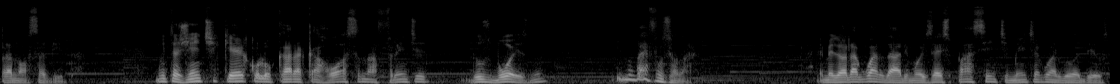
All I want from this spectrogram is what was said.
para a nossa vida. Muita gente quer colocar a carroça na frente dos bois, né? e não vai funcionar. É melhor aguardar, e Moisés pacientemente aguardou a Deus.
